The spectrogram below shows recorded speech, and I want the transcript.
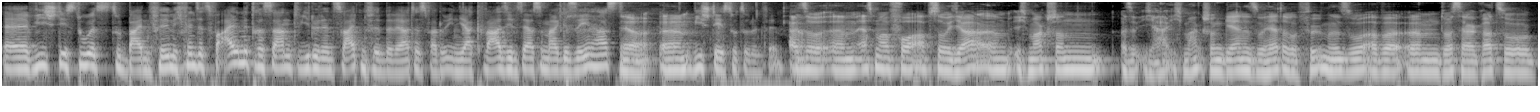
Äh, wie stehst du jetzt zu beiden Filmen? Ich finde es jetzt vor allem interessant, wie du den zweiten Film bewertest, weil du ihn ja quasi das erste Mal gesehen hast. Ja, ähm, wie stehst du zu dem Film? Also ähm, erstmal vorab so, ja, ähm, ich mag schon, also ja, ich mag schon gerne so härtere Filme, so, aber ähm, du hast ja gerade so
